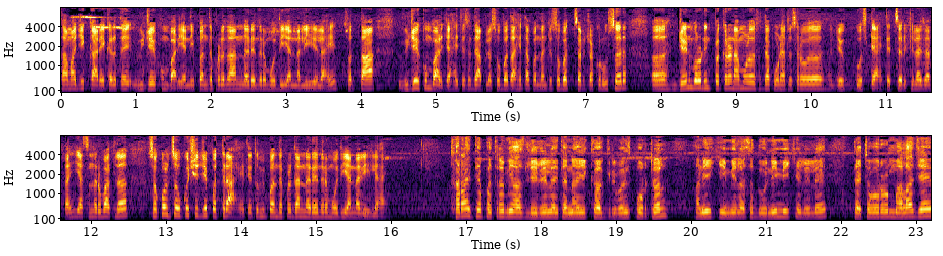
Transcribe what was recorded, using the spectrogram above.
सामाजिक कार्यकर्ते विजय कुंभार यांनी पंतप्रधान नरेंद्र मोदी यांना लिहिलेलं आहे. स्वतः विजय कुंभार जे आहे ते सध्या आपल्यासोबत आहेत. आपण त्यांच्यासोबत चर्चा करू. सर जैन बोर्डिंग प्रकरणामुळे सध्या पुण्यातल्या सर्व जे गोष्टी आहेत त्या चर्चेला जात आहे. या संदर्भातलं सखोल चौकशी जे पत्र आहे ते तुम्ही पंतप्रधान नरेंद्र मोदी यांना लिहिलं आहे. खरं आहे ते पत्र मी आज लिहिलेलं आहे. त्यांना एक ग्रीवन्स पोर्टल आणि एक ईमेल असं दोन्ही मी केलेलं आहे. त्याच्याबरोबर मला जे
